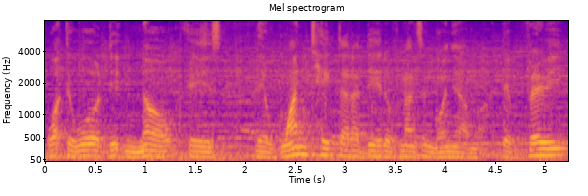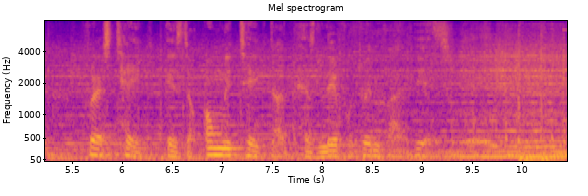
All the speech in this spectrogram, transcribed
what the world didn't know is the one take that I did of Nants' Ingonyama, the very first take is the only take that has lived for 25 years.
